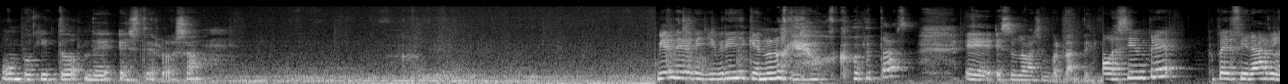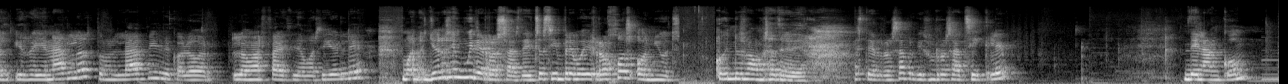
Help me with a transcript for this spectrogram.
Un poquito de este rosa. Bien de brilli brilli, que no nos quedemos cortas. Eh, eso es lo más importante. Como siempre, perfilarlos y rellenarlos con un lápiz de color lo más parecido posible. Bueno, yo no soy muy de rosas, de hecho siempre voy rojos o nudes. Hoy nos vamos a atrever. Este rosa porque es un rosa chicle de Lancome.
